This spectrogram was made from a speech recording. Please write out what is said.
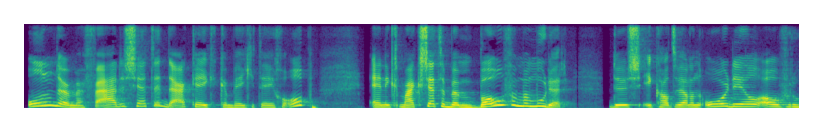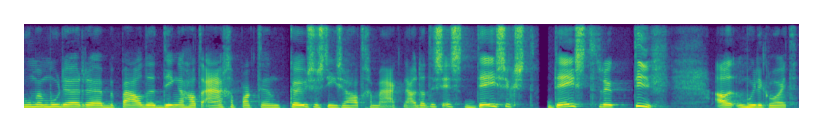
onder mijn vader zette. Daar keek ik een beetje tegen op. En ik, maar ik zette me boven mijn moeder. Dus ik had wel een oordeel over hoe mijn moeder uh, bepaalde dingen had aangepakt en keuzes die ze had gemaakt. Nou, dat is, is destructief. Al, moeilijk woord.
